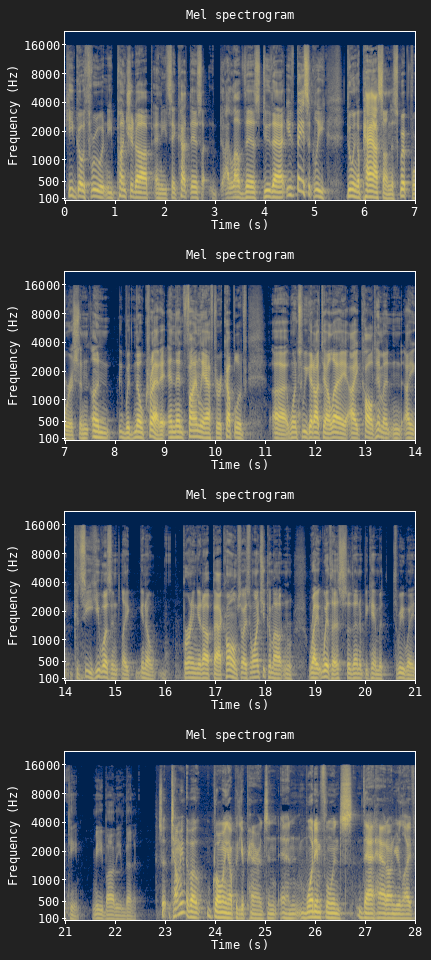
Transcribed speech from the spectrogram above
he'd go through it and he'd punch it up and he'd say, "Cut this, I love this, do that." He was basically doing a pass on the script for us and un, with no credit. And then finally, after a couple of uh, once we got out to LA, I called him and I could see he wasn't like you know burning it up back home. So I said, "Why don't you come out and write with us?" So then it became a three-way team: me, Bobby, and Bennett. So tell me about growing up with your parents and, and what influence that had on your life.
